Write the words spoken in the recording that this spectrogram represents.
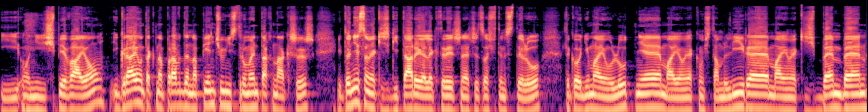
i oni śpiewają i grają tak naprawdę na pięciu instrumentach na krzyż i to nie są jakieś gitary elektryczne czy coś w tym stylu, tylko oni mają lutnię, mają jakąś tam lirę, mają jakiś bęben.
